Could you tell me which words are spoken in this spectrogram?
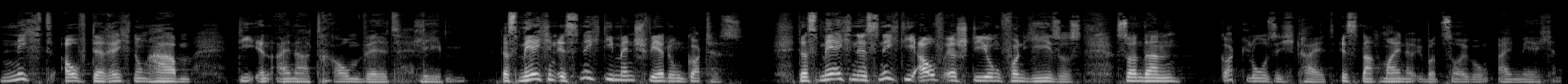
nicht auf der Rechnung haben, die in einer Traumwelt leben. Das Märchen ist nicht die Menschwerdung Gottes. Das Märchen ist nicht die Auferstehung von Jesus, sondern Gottlosigkeit ist nach meiner Überzeugung ein Märchen.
